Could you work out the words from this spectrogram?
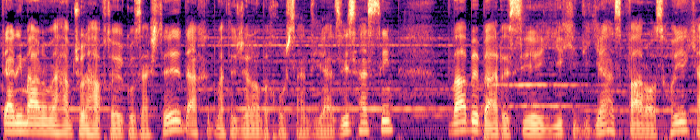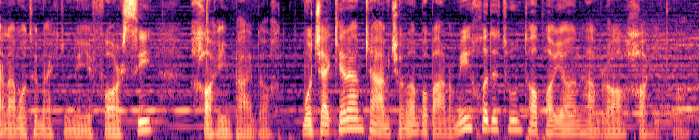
در این برنامه همچون هفته گذشته در خدمت جناب خورسندی عزیز هستیم و به بررسی یکی دیگه از فرازهای کلمات مکنونه فارسی خواهیم پرداخت. متشکرم که همچنان با برنامه خودتون تا پایان همراه خواهید ماند.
